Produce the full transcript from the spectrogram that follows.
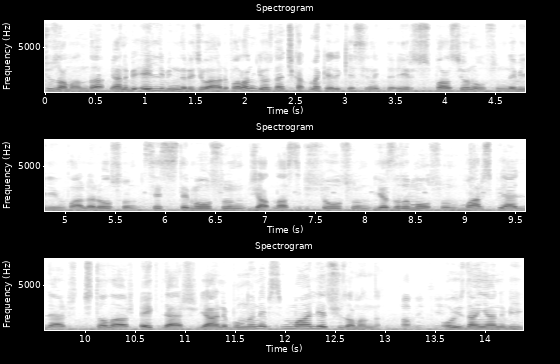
şu zamanda yani bir 50 bin lira civarı falan falan gözden çıkartmak gerek kesinlikle. Air süspansiyon olsun, ne bileyim farları olsun, ses sistemi olsun, jant lastik üstü olsun, yazılım olsun, marş piyaller, çıtalar, ekler. Yani bunların hepsi bir maliyet şu zamanda. Tabii ki. O yüzden yani bir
